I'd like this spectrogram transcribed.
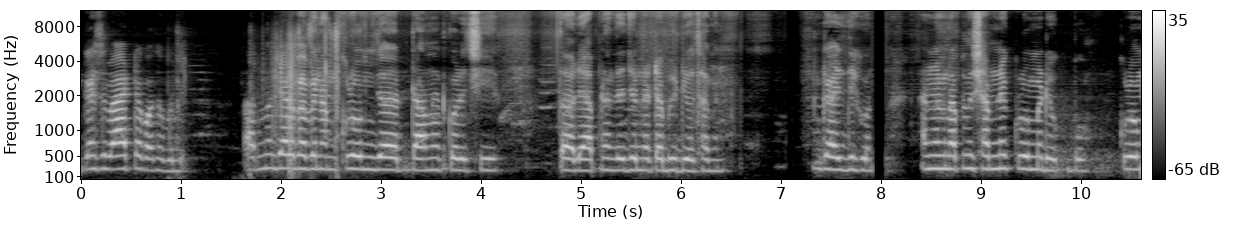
গ্যাসে বা একটা কথা বলি। আপনারা যারা ভাবেন আমি ক্রোম যা ডাউনলোড করেছি, তাহলে আপনাদের জন্য একটা ভিডিও থামেন। গাইজ দেখুন, আমি এখন আপনাদের সামনে ক্রোমে ঢুকবো। ক্রোম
